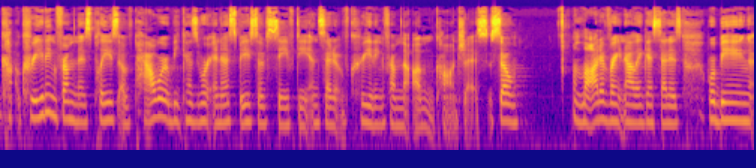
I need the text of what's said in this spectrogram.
Creating from this place of power because we're in a space of safety instead of creating from the unconscious. So a lot of right now like i said is we're being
